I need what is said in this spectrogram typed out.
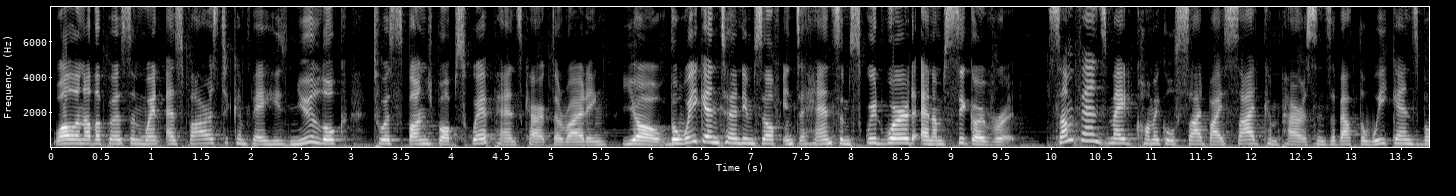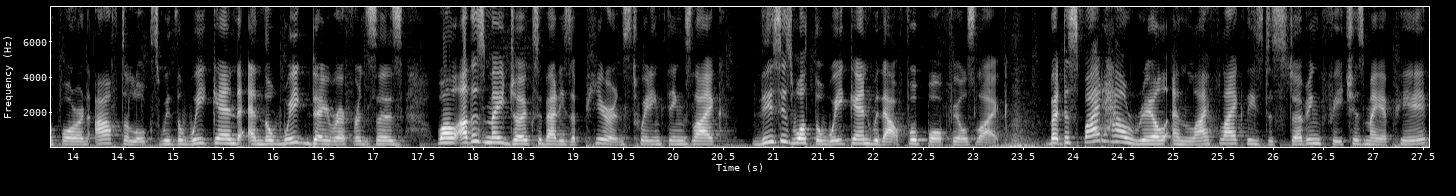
while another person went as far as to compare his new look to a SpongeBob SquarePants character writing, Yo, The Weeknd turned himself into handsome Squidward and I'm sick over it. Some fans made comical side by side comparisons about The Weeknd's before and after looks with the weekend and the weekday references, while others made jokes about his appearance, tweeting things like, This is what the weekend without football feels like. But despite how real and lifelike these disturbing features may appear,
